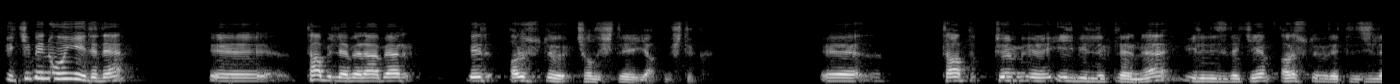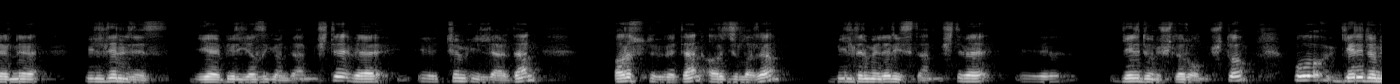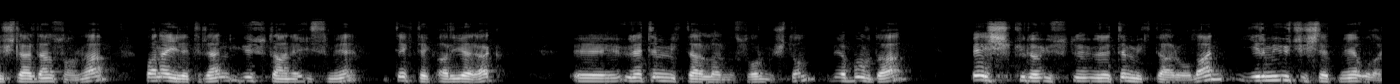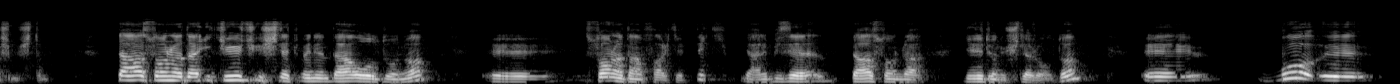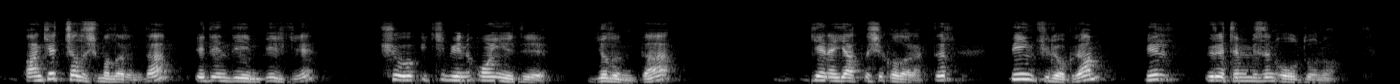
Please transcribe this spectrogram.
2017'de e, TAB ile beraber bir arı sütü çalıştığı yapmıştık. E, TAB tüm e, il birliklerine, ilinizdeki arı sütü üreticilerini bildiriniz diye bir yazı göndermişti ve e, tüm illerden arı üreten arıcıları bildirmeleri istenmişti ve e, geri dönüşler olmuştu. Bu geri dönüşlerden sonra bana iletilen 100 tane ismi tek tek arayarak e, üretim miktarlarını sormuştum ve burada 5 kilo üstü üretim miktarı olan 23 işletmeye ulaşmıştım. Daha sonra da 2-3 işletmenin daha olduğunu e, sonradan fark ettik. Yani bize daha sonra geri dönüşler oldu. E, bu e, anket çalışmalarında edindiğim bilgi şu 2017 yılında gene yaklaşık olaraktır 1000 kilogram bir üretimimizin olduğunu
